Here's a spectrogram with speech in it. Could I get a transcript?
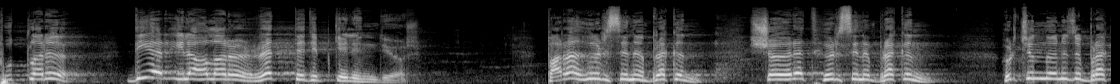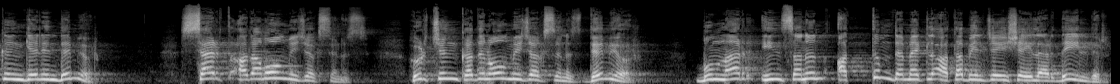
Putları, diğer ilahları reddedip gelin diyor. Para hırsını bırakın, şöhret hırsını bırakın, hırçınlığınızı bırakın gelin demiyor. Sert adam olmayacaksınız, hırçın kadın olmayacaksınız demiyor. Bunlar insanın attım demekle atabileceği şeyler değildir.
